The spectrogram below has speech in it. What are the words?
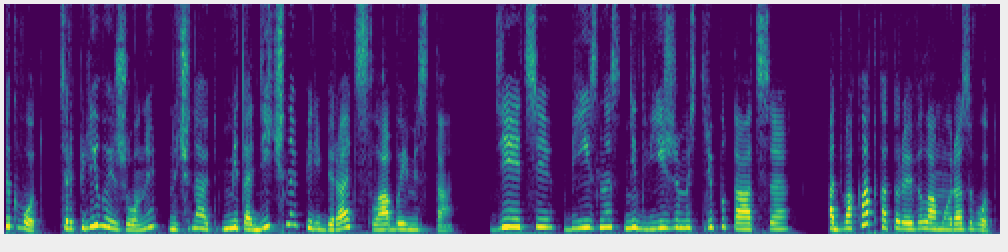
Так вот, терпеливые жены начинают методично перебирать слабые места. Дети, бизнес, недвижимость, репутация. Адвокат, которая вела мой развод,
